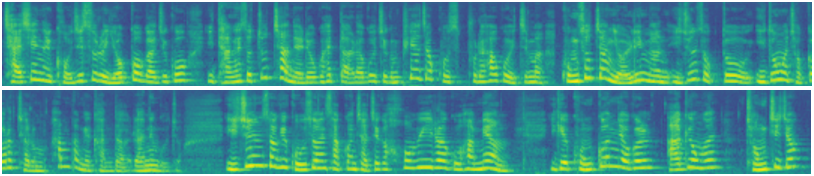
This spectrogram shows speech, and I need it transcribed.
자신을 거짓으로 엮어가지고 이 당에서 쫓아내려고 했다라고 지금 피해자 코스프레 하고 있지만 공소장 열리면 이준석도 이동호 젓가락처럼 한 방에 간다라는 거죠. 이준석이 고소한 사건 자체가 허위라고 하면 이게 공권력을 악용한 정치적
